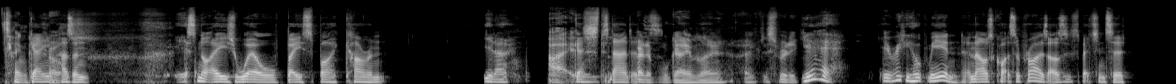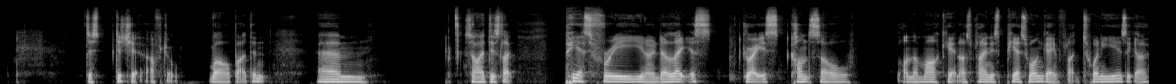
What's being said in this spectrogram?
Tank game controls. hasn't. It's not aged well based by current, you know. Ah, game standards. incredible game though. It's really Yeah, it really hooked me in, and I was quite surprised. I was expecting to just ditch it after a while, but I didn't. Um, so I had this like PS3, you know, the latest, greatest console on the market, and I was playing this PS1 game for like 20 years ago.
